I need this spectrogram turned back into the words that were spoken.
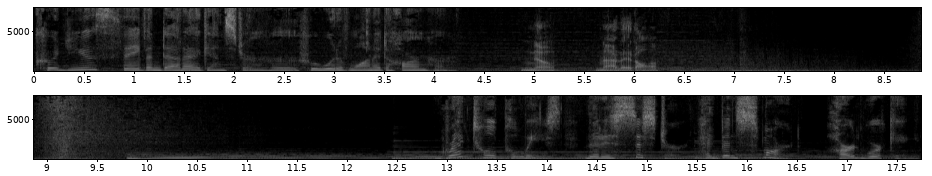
Could you think vendetta against her or who would have wanted to harm her? No, not at all. Greg told police that his sister had been smart, hardworking,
